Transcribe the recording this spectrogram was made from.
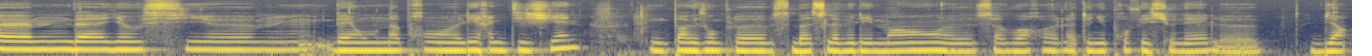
Euh, bah, Il y a aussi, ben, on apprend les règles d'hygiène. Par exemple, euh, bah, se laver les mains, savoir la tenue professionnelle, bien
